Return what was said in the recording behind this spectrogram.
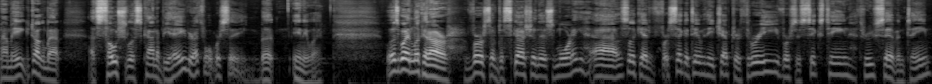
I mean, you're talking about a socialist kind of behavior. That's what we're seeing. But anyway. Well, let's go ahead and look at our verse of discussion this morning. Uh, let's look at 2 Timothy chapter 3, verses 16 through 17.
